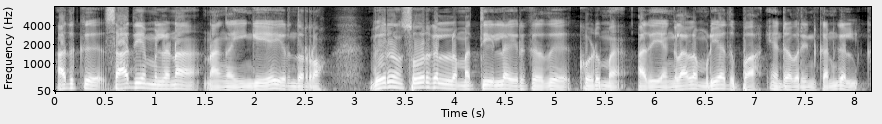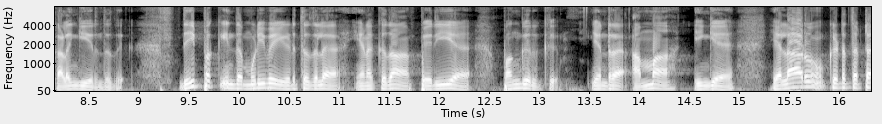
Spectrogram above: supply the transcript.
அதுக்கு சாத்தியம் இல்லைன்னா நாங்கள் இங்கேயே இருந்துடுறோம். வெறும் சோர்கள் மத்தியில் இருக்கிறது கொடுமை. அது எங்களால் முடியாதுப்பா என்றவரின் கண்கள் கலங்கி இருந்தது. தீபக் இந்த முடிவை எடுத்ததில் எனக்கு தான் பெரிய பங்கு இருக்குது என்ற அம்மா இங்கே எல்லாரும் கிட்டத்தட்ட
